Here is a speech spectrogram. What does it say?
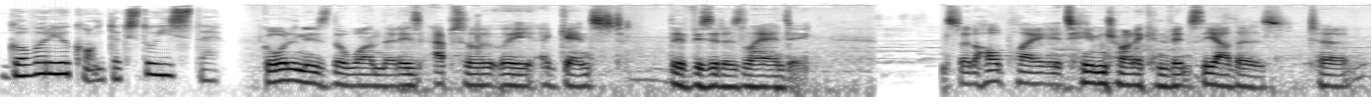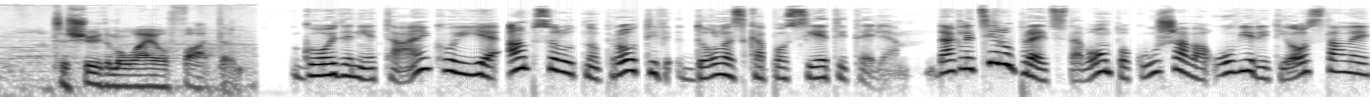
govori o kontekstu iste. Gordon is the one that is absolutely against the visitors landing. So the whole play, it's him trying to convince the others to, to shoo them away or fight them. Gordon je taj koji je apsolutno protiv dolaska posjetitelja. Dakle, cijelu predstavu on pokušava uvjeriti ostale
